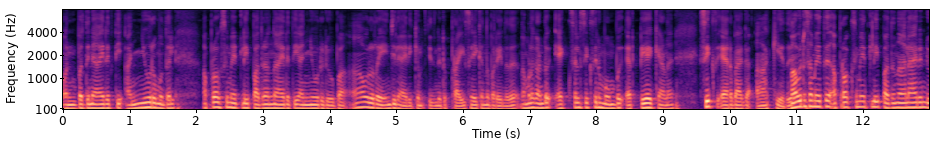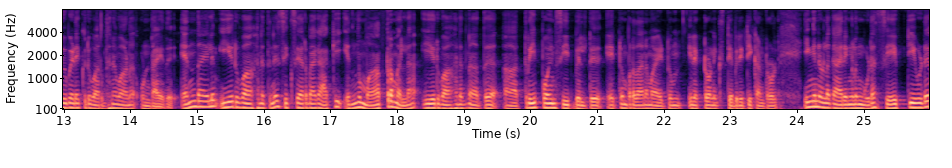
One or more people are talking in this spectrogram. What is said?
ഒൻപതിനായിരത്തി അഞ്ഞൂറ് മുതൽ അപ്രോക്സിമേറ്റ്ലി പതിനൊന്നായിരത്തി അഞ്ഞൂറ് രൂപ ആ ഒരു റേഞ്ചിലായിരിക്കും ഇതിന്റെ ഒരു പ്രൈസ് ഹൈക്ക് എന്ന് പറയുന്നത്. നമ്മൾ കണ്ടു എക്സൽ സിക്സിന് മുമ്പ് എർട്ടിഗയ്ക്കാണ് സിക്സ് എയർ ബാഗ് ആക്കിയത്. ആ ഒരു സമയത്ത് അപ്രോക്സിമേറ്റ്ലി പതിനാലായിരം രൂപയുടെയൊക്കെ ഒരു വർധനവാണ് ഉണ്ടായത്. എന്തായാലും ഈ ഒരു വാഹനത്തിന് സിക്സ് എയർ ബാഗ് ആക്കി എന്ന് മാത്രമല്ല ഈ ഒരു വാഹനത്തിനകത്ത് ത്രീ പോയിന്റ് സീറ്റ് ബെൽറ്റ് ഏറ്റവും പ്രധാനമായിട്ടും ഇലക്ട്രോണിക് സ്റ്റെബിലിറ്റി കൺട്രോൾ ഇങ്ങനെയുള്ള കാര്യങ്ങളും കൂടെ സേഫ്റ്റിയുടെ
